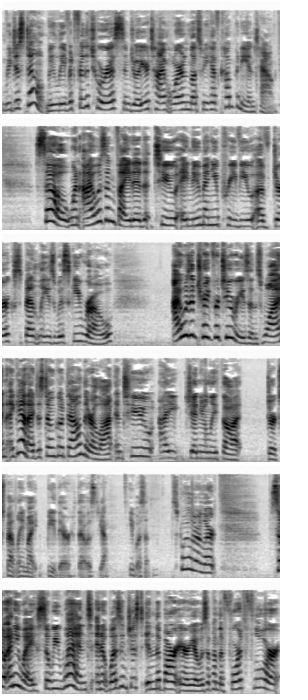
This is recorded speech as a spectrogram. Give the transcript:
We just don't. We leave it for the tourists, enjoy your time, or unless we have company in town. So, when I was invited to a new menu preview of Dierks Bentley's Whiskey Row, I was intrigued for two reasons. One, again, I just don't go down there a lot. And two, I genuinely thought Dierks Bentley might be there. That was, yeah, he wasn't. Spoiler alert. So, anyway, so we went, and it wasn't just in the bar area, it was up on the fourth floor,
